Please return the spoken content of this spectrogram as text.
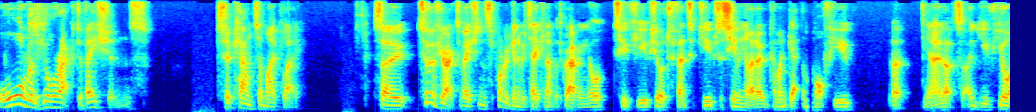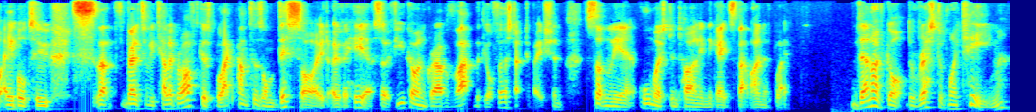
all of your activations to counter my play. So two of your activations are probably going to be taken up with grabbing your two cubes, your defensive cubes, assuming I don't come and get them off you you know that's uh, you are able to that's relatively telegraphed because Black Panther's on this side over here. So if you go and grab that with your first activation, suddenly it almost entirely negates that line of play. Then I've got the rest of my team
